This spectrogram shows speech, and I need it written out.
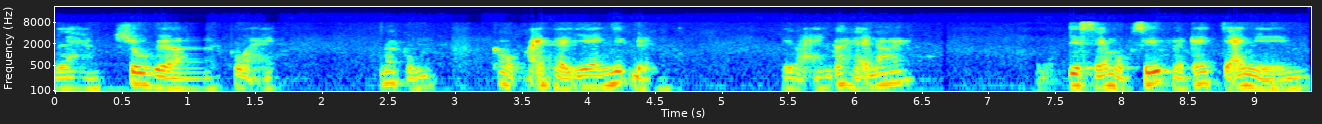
làm sugar của bạn nó cũng có một khoảng thời gian nhất định. Thì bạn có thể nói, chia sẻ một xíu về cái trải nghiệm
